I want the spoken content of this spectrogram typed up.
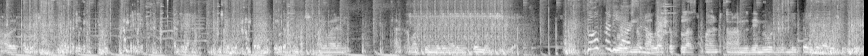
আবার একটু আগে মারে নি থাক, আমার তিন মিলি Go for the arsenal. ভালো একটা প্লাস পয়েন্ট কারণ আমি যদি এমপি ফোর্টি লিখতে পারি তাহলে শুরু করব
